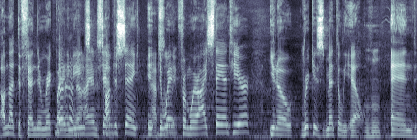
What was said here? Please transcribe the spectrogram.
I'm not defending Rick by No, any no, no, means. I understand. I'm just saying it, the way from where I stand here. You know, Rick is mentally ill, Mm-hmm. and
